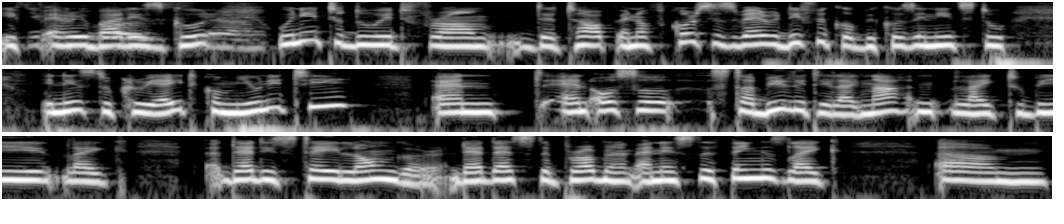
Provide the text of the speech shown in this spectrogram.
if, if everybody's good. yeah. we need to do it from the top. And of course it's very difficult because it needs to it needs to create community and and also stability like not like to be like that it stay longer. That that's the problem. And it's the things like um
